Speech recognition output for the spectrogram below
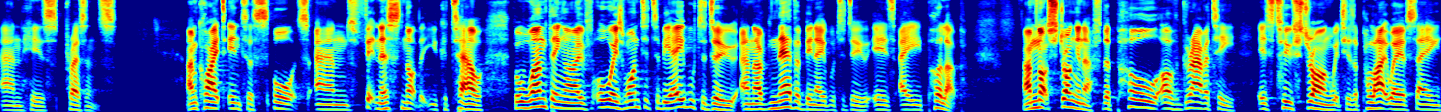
and His presence. I'm quite into sports and fitness, not that you could tell, but one thing I've always wanted to be able to do and I've never been able to do is a pull up. I'm not strong enough. The pull of gravity is too strong, which is a polite way of saying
